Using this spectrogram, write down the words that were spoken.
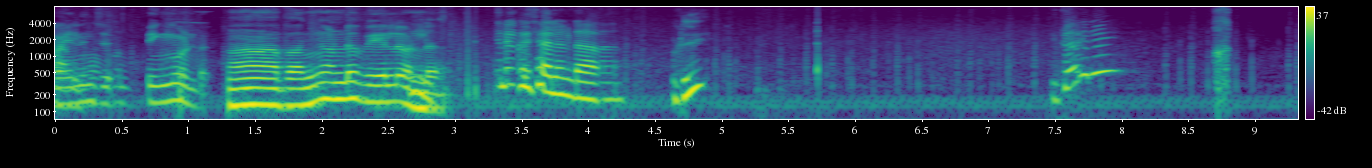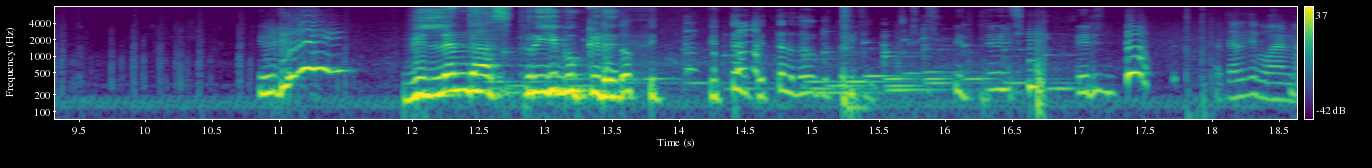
പതിനഞ്ച് പിങ്ങും ഉണ്ട്. ആ പങ്കുണ്ട് പി എല്ലും ഉണ്ട്. ഇതിനൊക്കെ ഇതാര്? ഇട്. വില്ലൻ പ്രീ ബുക്ക്ഡ് പിത്തൽ പിത്തൽ പോയണ്ണ.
